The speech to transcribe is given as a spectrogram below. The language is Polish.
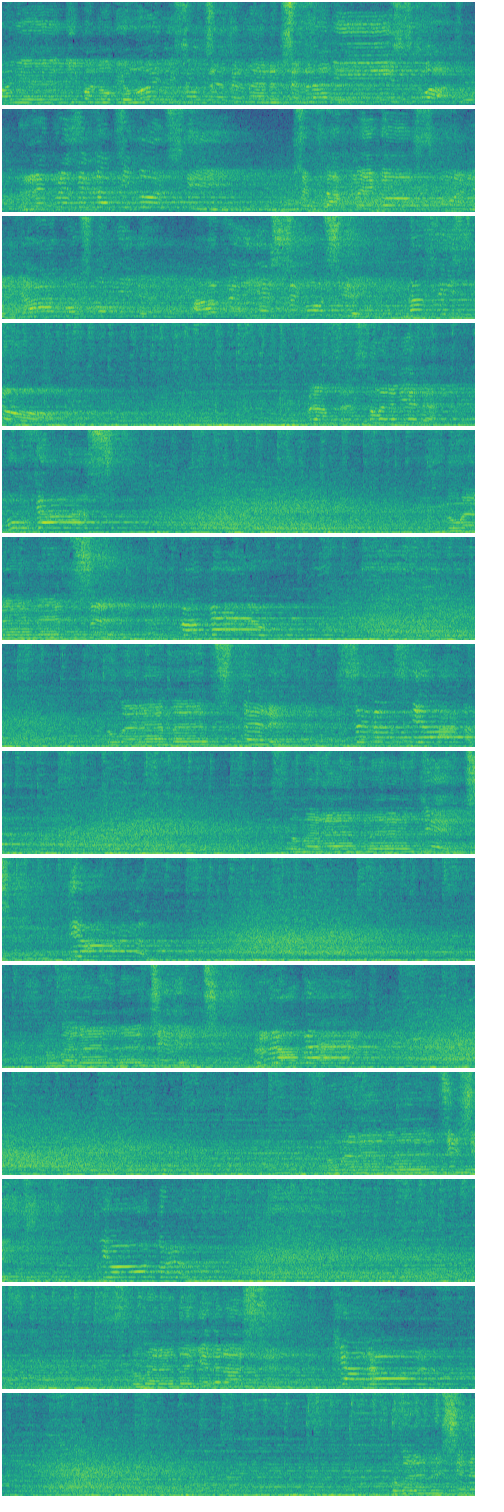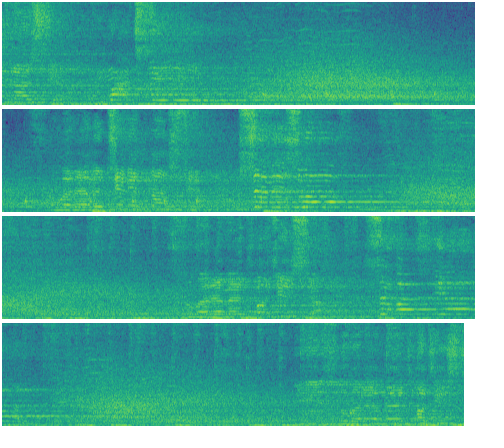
Panie i panowie, ladies and gentlemen, przed nami skład reprezentacji Polski. Przedstawmy go wspólnie. Ja głośno imię, a wy jeszcze głośniej. Nazwisko! Numerem pięć. Jan! Z numerem dziewięć. Robert! Z numerem 10 Piotr! Numerem 11 numerem 17 Maksiej Z numerem 19 Przemysław! Z numerem 20 Sebastian! I z numerem 21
